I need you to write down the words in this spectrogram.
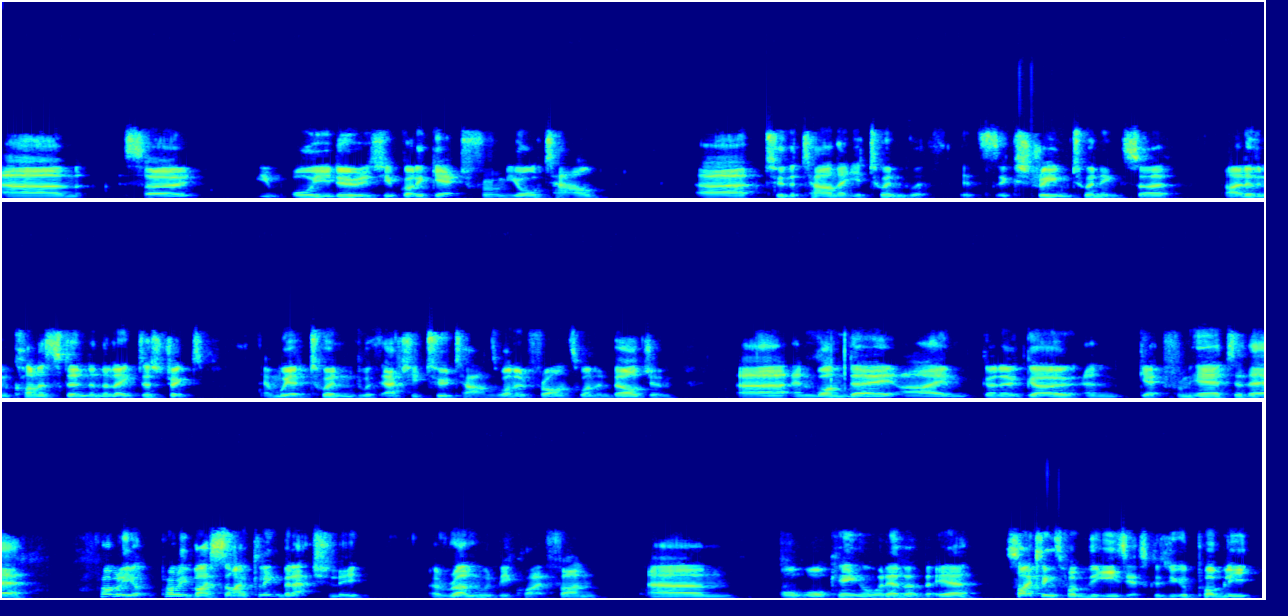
Um, so you, all you do is you've got to get from your town uh, to the town that you're twinned with. It's extreme twinning. So I live in Coniston in the Lake District, and we're twinned with actually two towns, one in France, one in Belgium. Uh, and one day I'm gonna go and get from here to there, probably probably by cycling, but actually a run would be quite fun, um, or walking or whatever. But yeah, cycling is probably the easiest because you could probably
